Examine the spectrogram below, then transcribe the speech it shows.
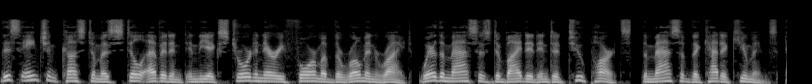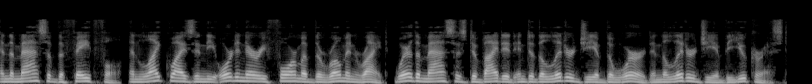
This ancient custom is still evident in the extraordinary form of the Roman Rite, where the Mass is divided into two parts, the Mass of the catechumens, and the Mass of the faithful, and likewise in the ordinary form of the Roman Rite, where the Mass is divided into the Liturgy of the Word and the Liturgy of the Eucharist.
